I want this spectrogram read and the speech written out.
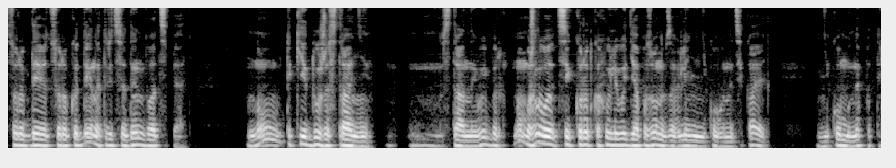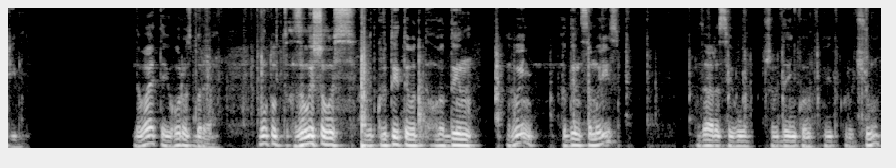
49-41 і 31-25. Ну, такі дуже странні, странний вибір. Ну, можливо, ці короткохвильові діапазони взагалі нікого не цікавлять нікому не потрібні. Давайте його розберемо. Ну, тут залишилось відкрутити один гвинь, один саморіз. Зараз його швиденько відкручу.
